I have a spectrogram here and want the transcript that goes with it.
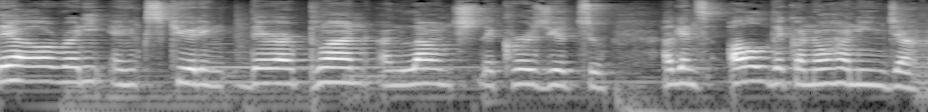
They are already executing their plan and launch the curse jutsu against all the Konoha ninja.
